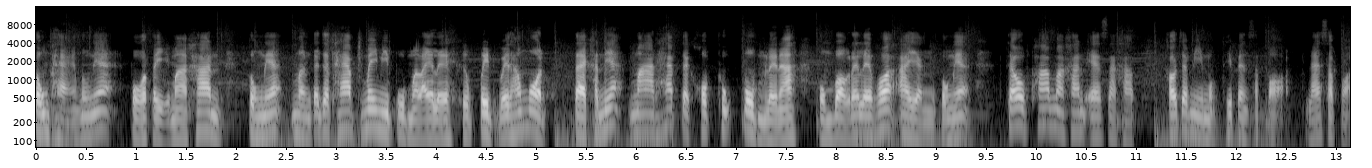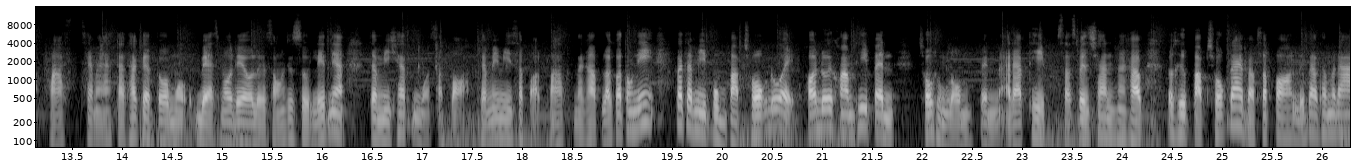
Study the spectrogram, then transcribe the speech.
ตรงแผงตรงเนี้ยปกติมาขั้น ตรงเนี้ยมันก็จะแทบไม่มีปุ่มอะไรเลย คือปิดไว้ทั้งหมด แต่คันเนี้ยมาแทบจะครบทุกปุ่มเลยนะ ผมบอกได้เลยเพราะว่าอะอย่างตรงเนี้ย เจ้าภาพมาคัน S อะครับเขาจะมีโหมดที่เป็นสปอร์ตและสปอร์ตพลัสใช่ไหมแต่ถ้าเกิดตัวเบสโมเดลหรือ 2.0 ลิตรเนี่ยจะมีแค่โหมดสปอร์ตจะไม่มีสปอร์ตพลัสนะครับแล้วก็ตรงนี้ก็จะมีปุ่มปรับโชคด้วย เพราะด้วยความที่เป็นโชคถุงลมเป็น adaptive suspension นะครับก็คือปรับโชคได้แบบสปอร์ตหรือแบบธรรมดา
